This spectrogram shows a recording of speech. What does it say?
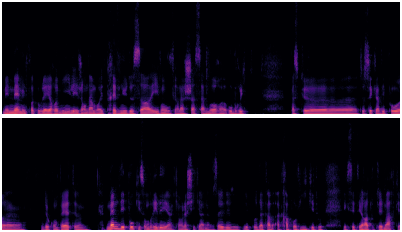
Mais même une fois que vous l'avez remis, les gendarmes vont être prévenus de ça et ils vont vous faire la chasse à mort, heu, au bruit. Parce que, ont des pots, heu, de compète, même des pots qui sont bridés, hein, qui ont la chicane, vous savez les pots d'Akra Akrapovic et tout et cetera, toutes les marques.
